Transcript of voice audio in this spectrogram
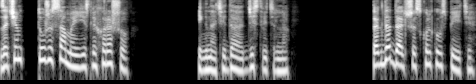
Зачем то же самое, если хорошо? Игнатий. Да, действительно. Тогда дальше сколько успеете?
